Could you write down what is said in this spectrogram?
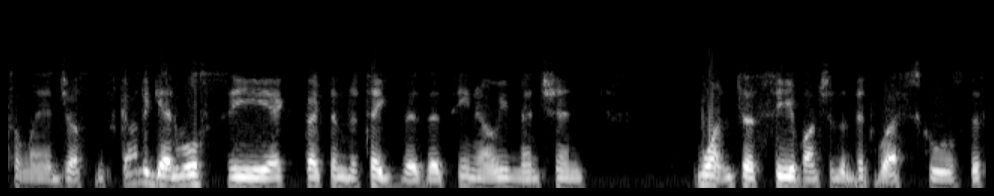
to land Justin Scott again. We'll see. expect them to take visits. You know, he mentioned wanting to see a bunch of the Midwest schools this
